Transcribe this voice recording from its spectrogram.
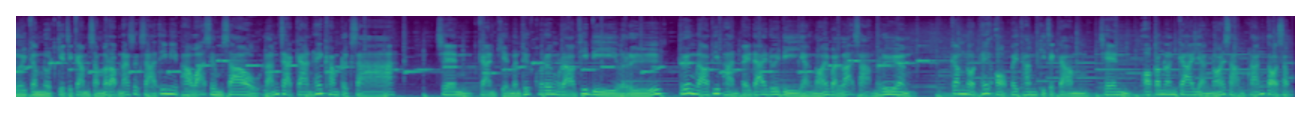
โดยกำหนดกิจกรรมสำหรับนักศึกษาที่มีภาวะซึมเศร้า หลังจากการให้คำปรึกษา เช่น การเขียนบันทึกเรื่องราวที่ดี หรือเรื่องราวที่ผ่านไปได้ด้วยดีอย่างน้อยวันละ 3 เรื่องกำหนดให้ออกไปทำกิจกรรม เช่น ออกกำลังกายอย่างน้อย 3 ครั้งต่อสัป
